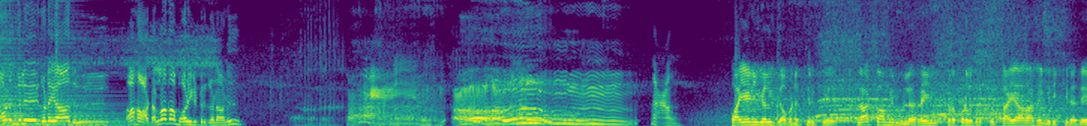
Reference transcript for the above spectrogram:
ஆளுங்களே கிடையாது ஆஹா நல்லா தான் பாடிக்கிட்டு இருக்கேன் நானு ஆ. பயணிகள் கவனத்திற்கு பிளாட்ஃபார்மில் உள்ள ரயில் புறப்படுவதற்கு தயாராக இருக்கிறது.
